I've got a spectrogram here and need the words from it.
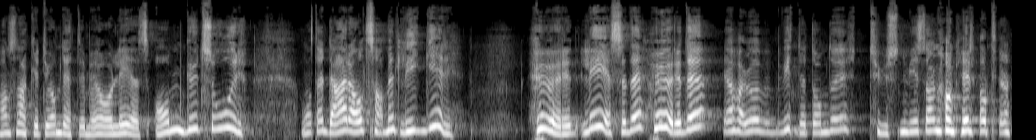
han snakket jo om dette med å lese om Guds ord. Om at det er der alt sammen ligger. Høre, lese det, høre det. Jeg har jo vitnet om det tusenvis av ganger, at jeg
